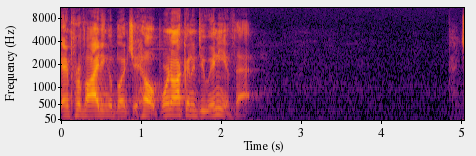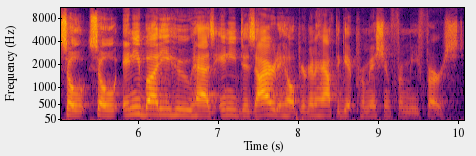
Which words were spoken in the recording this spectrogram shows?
and providing a bunch of help. We're not going to do any of that. So, so, anybody who has any desire to help, you're going to have to get permission from me first.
